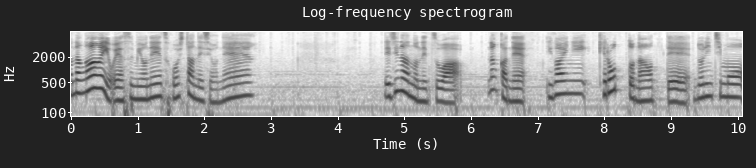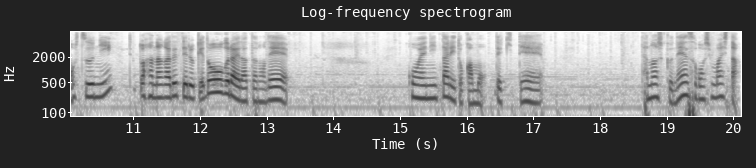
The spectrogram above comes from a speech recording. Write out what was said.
長いお休みをね過ごしたんですよね。で次男の熱はなんかね意外にケロッと治って土日も普通にちょっと鼻が出てるけどぐらいだったので公園に行ったりとかもできて楽しくね過ごしました。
